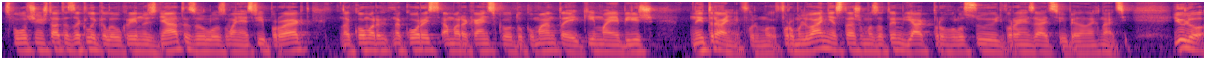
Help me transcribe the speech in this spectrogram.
Сполучені Штати закликали Україну зняти з голосування свій проект на комер- на користь американського документа, який має більш нейтральні форму- формулювання. Стежимо за тим, як проголосують в Організації Об'єднаних Націй. Юлю,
